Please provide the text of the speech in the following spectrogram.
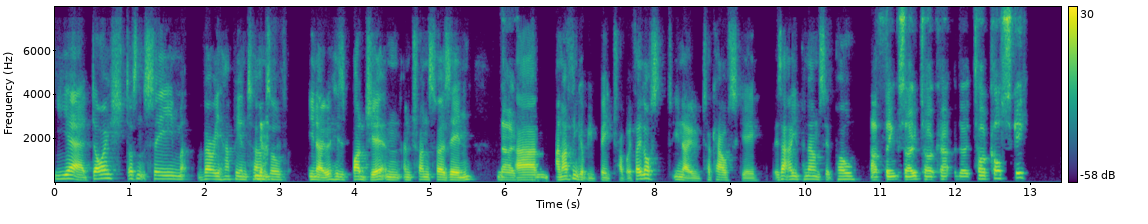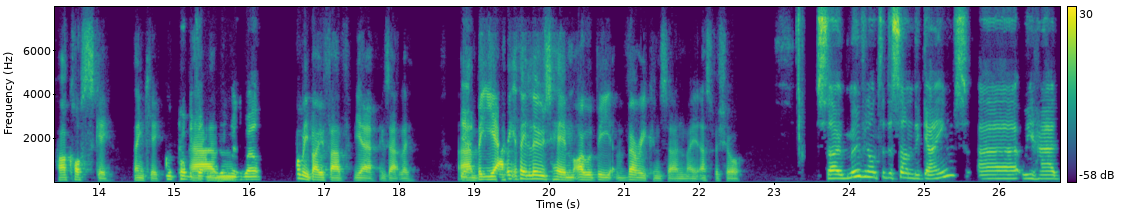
yeah, Dyche doesn't seem very happy in terms no. of you know his budget and, and transfers in. No, um, and I think it'd be big trouble if they lost. You know, Tarkowski. Is that how you pronounce it, Paul? I think so. Tarkowski. Tarkowski. Thank you. I'd probably get um, as well. Probably both have. Yeah, exactly. Yeah. Um, but yeah, I think if they lose him, I would be very concerned, mate. That's for sure. So moving on to the Sunday games, uh, we had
